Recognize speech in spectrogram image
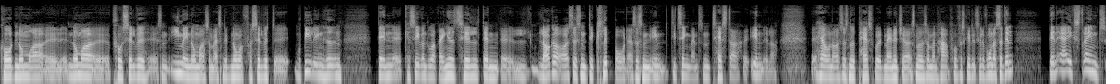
kortnumre, øh, numre øh, på selve øh, sådan e-mail-nummer, som er sådan et nummer for selve øh, mobilenheden. Den øh, kan se, hvem du har ringet til. Den øh, logger også sådan det clipboard, altså sådan en, de ting, man sådan taster øh, ind, eller øh, herunder også sådan noget password manager og sådan noget, som man har på forskellige telefoner. Så den, den er ekstremt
